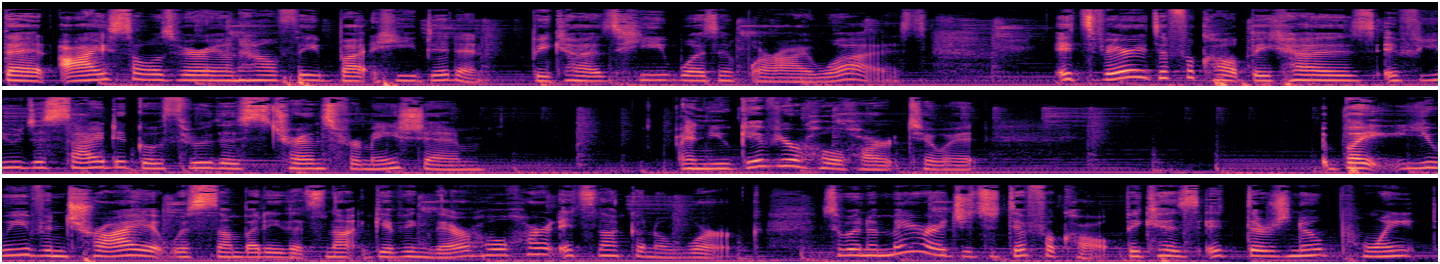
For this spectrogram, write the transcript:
that I saw as very unhealthy, but he didn't because he wasn't where I was. It's very difficult because if you decide to go through this transformation and you give your whole heart to it, but you even try it with somebody that's not giving their whole heart, it's not going to work. So in a marriage, it's difficult because it, there's no point,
